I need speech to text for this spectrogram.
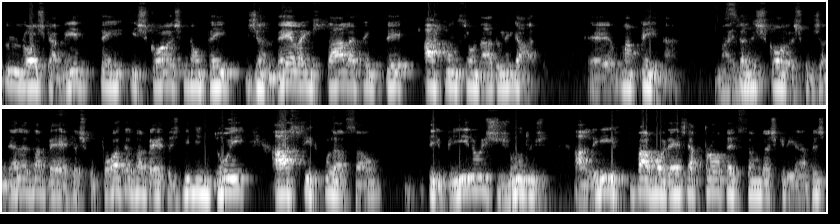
Logicamente, tem escolas que não têm janela em sala, tem que ter ar-condicionado ligado é uma pena. Mas Sim. as escolas com janelas abertas, com portas abertas, diminui a circulação de vírus juntos ali, favorece a proteção das crianças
